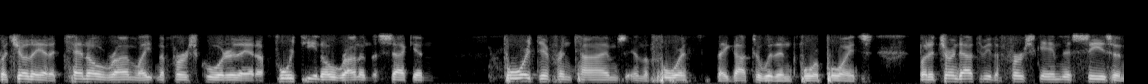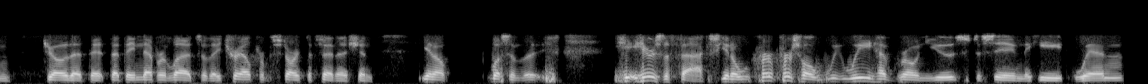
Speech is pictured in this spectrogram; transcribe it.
But Joe, they had a 10-0 run late in the first quarter. They had a 14-0 run in the second. Four different times in the fourth, they got to within four points. But it turned out to be the first game this season, Joe, that that, that they never led. So they trailed from start to finish. And you know, listen, the, here's the facts. You know, first of all, we we have grown used to seeing the Heat win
